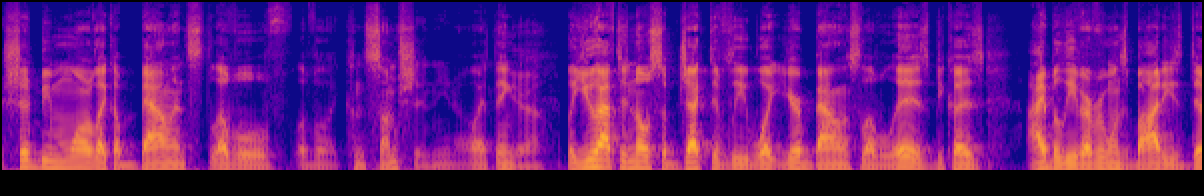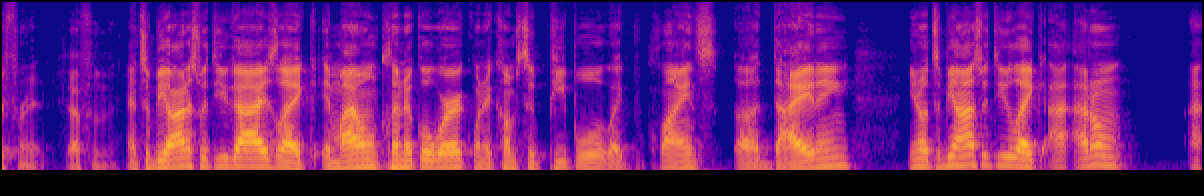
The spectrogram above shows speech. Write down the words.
should be more like a balanced level of, of like consumption. You know, I think, yeah. but you have to know subjectively what your balance level is because I believe everyone's body is different. Definitely. And to be honest with you guys, like in my own clinical work, when it comes to people like clients uh, dieting, you know, to be honest with you, like I, I don't, I,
